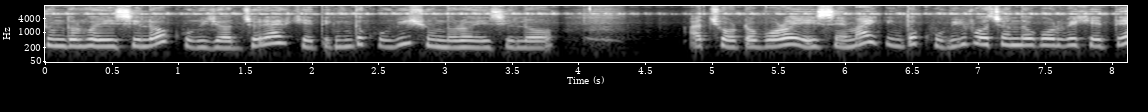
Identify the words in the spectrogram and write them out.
সুন্দর হয়েছিল, খুবই ঝরঝরে আর খেতে কিন্তু খুবই সুন্দর হয়েছিল। আর ছোট বড় এই সেমাই কিন্তু খুবই পছন্দ করবে খেতে।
